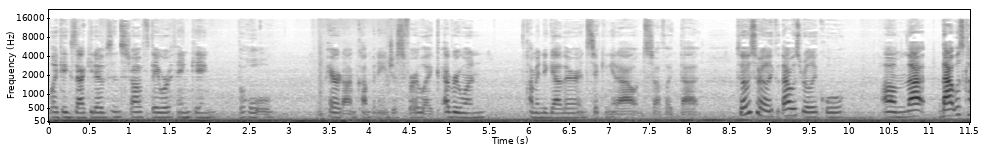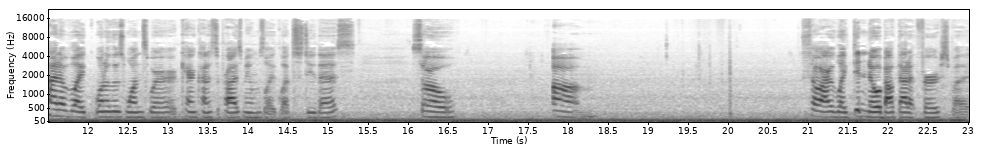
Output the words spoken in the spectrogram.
like executives and stuff they were thanking the whole paradigm company just for like everyone coming together and sticking it out and stuff like that so it was really that was really cool um, that that was kind of like one of those ones where karen kind of surprised me and was like let's do this so um so i like didn't know about that at first but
